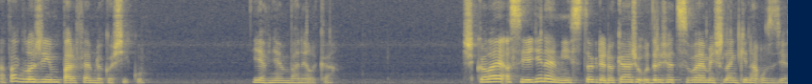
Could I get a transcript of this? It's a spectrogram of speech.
a pak vložím parfém do košíku. Je v něm vanilka. Škola je asi jediné místo, kde dokážu udržet svoje myšlenky na uzdě.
